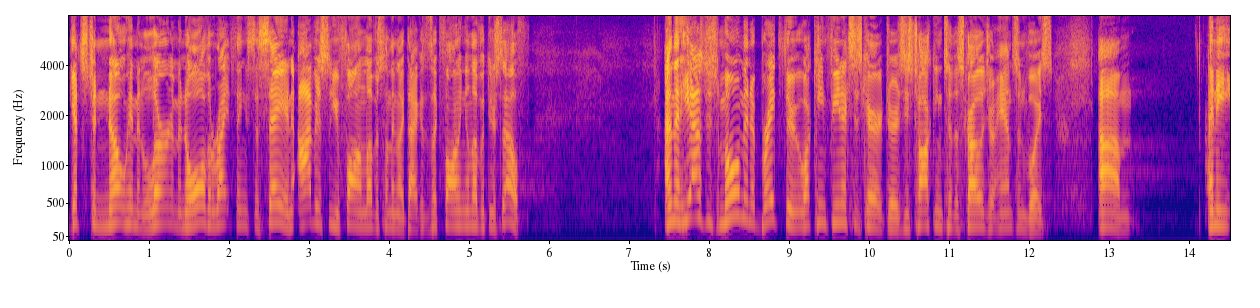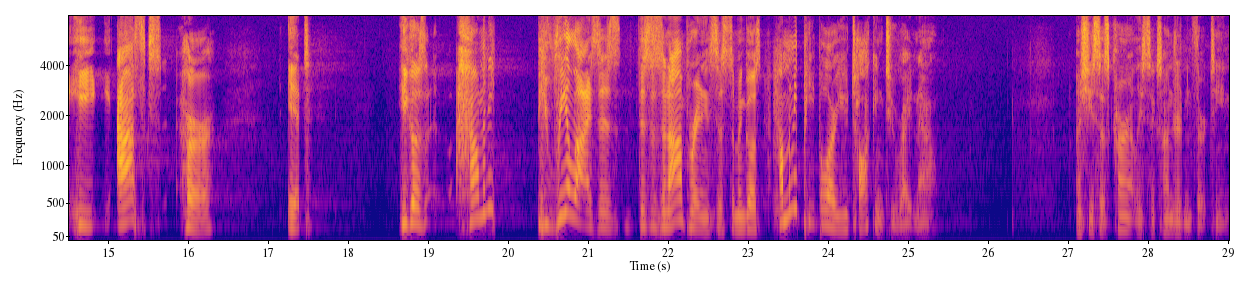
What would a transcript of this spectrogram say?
gets to know him and learn him and all the right things to say. And obviously, you fall in love with something like that because it's like falling in love with yourself. And then he has this moment of breakthrough. Joaquin Phoenix's character, as he's talking to the Scarlett Johansson voice, um, and he he asks her, it. He goes, "How many he realizes this is an operating system and goes, How many people are you talking to right now? And she says, Currently 613.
